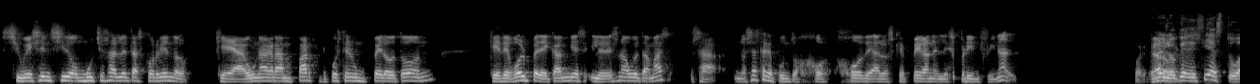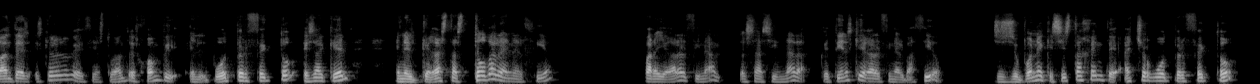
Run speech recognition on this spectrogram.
si hubiesen sido muchos atletas corriendo, que a una gran parte puedes tener un pelotón, que de golpe le cambies y le des una vuelta más, o sea, no sé hasta qué punto jode a los que pegan el sprint final lo que decías tú antes, es que lo que decías tú antes, Juanpi, el WOD perfecto es aquel en el que gastas toda la energía para llegar al final, o sea, sin nada, que tienes que llegar al final vacío. Se supone que si esta gente ha hecho el WOD perfecto,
